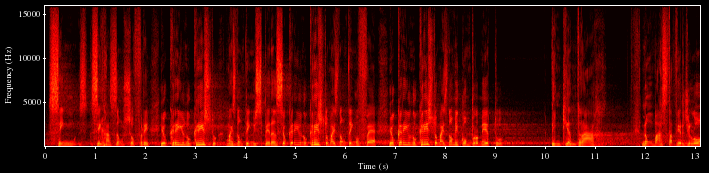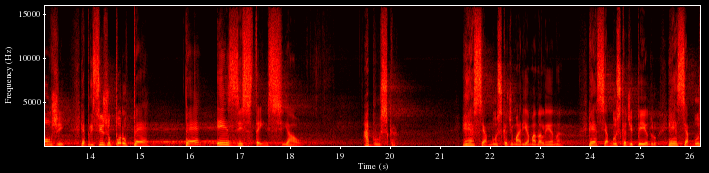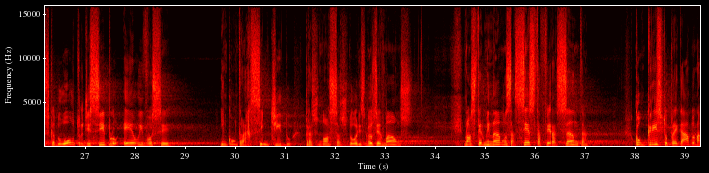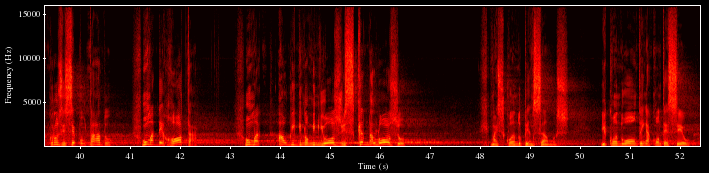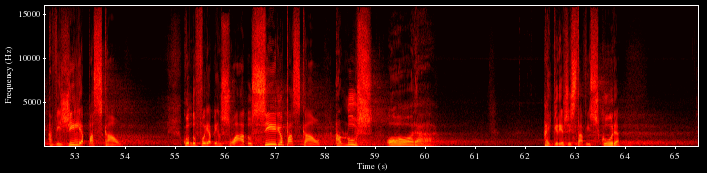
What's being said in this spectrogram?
sem, sem razão sofrer. Eu creio no Cristo, mas não tenho esperança. Eu creio no Cristo, mas não tenho fé. Eu creio no Cristo, mas não me comprometo. Tem que entrar. Não basta ver de longe, é preciso pôr o pé, pé existencial. A busca. Essa é a busca de Maria Madalena. Essa é a busca de Pedro, essa é a busca do outro discípulo, eu e você. Encontrar sentido para as nossas dores. Meus irmãos, nós terminamos a Sexta-feira Santa com Cristo pregado na cruz e sepultado, uma derrota, uma algo ignominioso, escandaloso. Mas quando pensamos, e quando ontem aconteceu, a vigília pascal, quando foi abençoado o Sírio Pascal, a luz, ora, a igreja estava escura,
